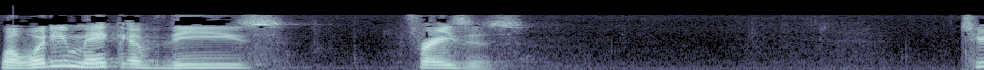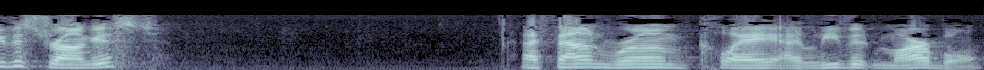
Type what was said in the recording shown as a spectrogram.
Well, what do you make of these phrases? To the strongest, I found Rome clay, I leave it marble.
